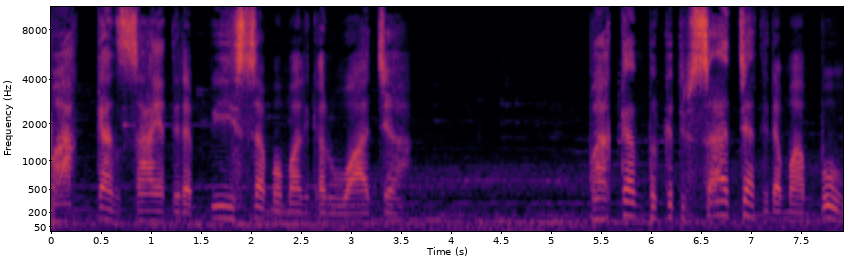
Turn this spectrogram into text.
Bahkan saya tidak bisa memalingkan wajah. Bahkan berkedip saja tidak mampu.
